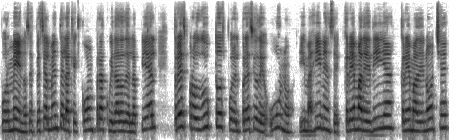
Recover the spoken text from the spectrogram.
por menos, especialmente la que compra cuidado de la piel. Tres productos por el precio de uno. Imagínense, crema de día, crema de noche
